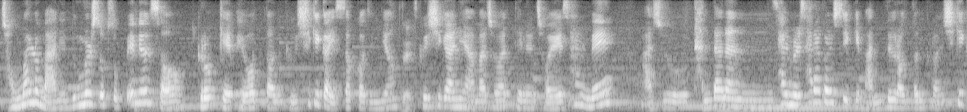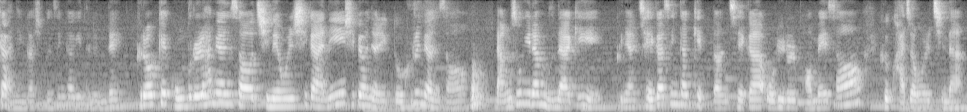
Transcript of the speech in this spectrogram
정말로 많이 눈물 쏙쏙 빼면서 그렇게 배웠던 그 시기가 있었거든요. 네. 그 시간이 아마 저한테는 저의 삶에 아주 단단한 삶을 살아갈 수 있게 만들었던 그런 시기가 아닌가 싶은 생각이 드는데 그렇게 공부를 하면서 지내온 시간이 10여 년이 또 흐르면서 낭송이란 문학이 그냥 제가 생각했던 제가 오류를 범해서 그 과정을 지나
